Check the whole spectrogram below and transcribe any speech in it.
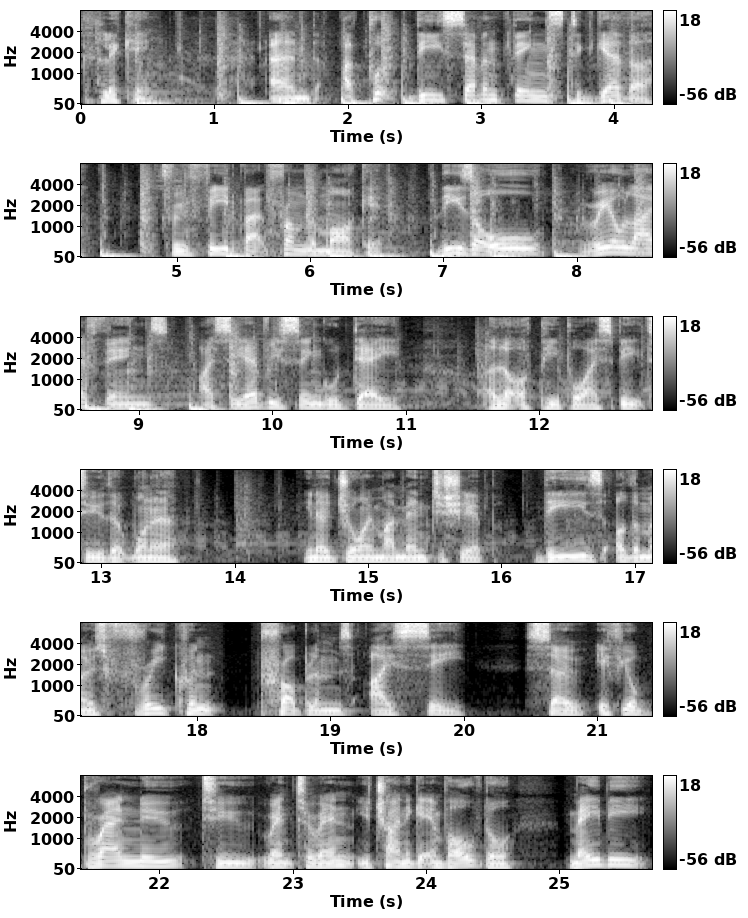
clicking. And I've put these seven things together through feedback from the market. These are all real life things I see every single day. A lot of people I speak to that want to, you know, join my mentorship. These are the most frequent problems I see. So if you're brand new to rent to rent, you're trying to get involved, or maybe,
